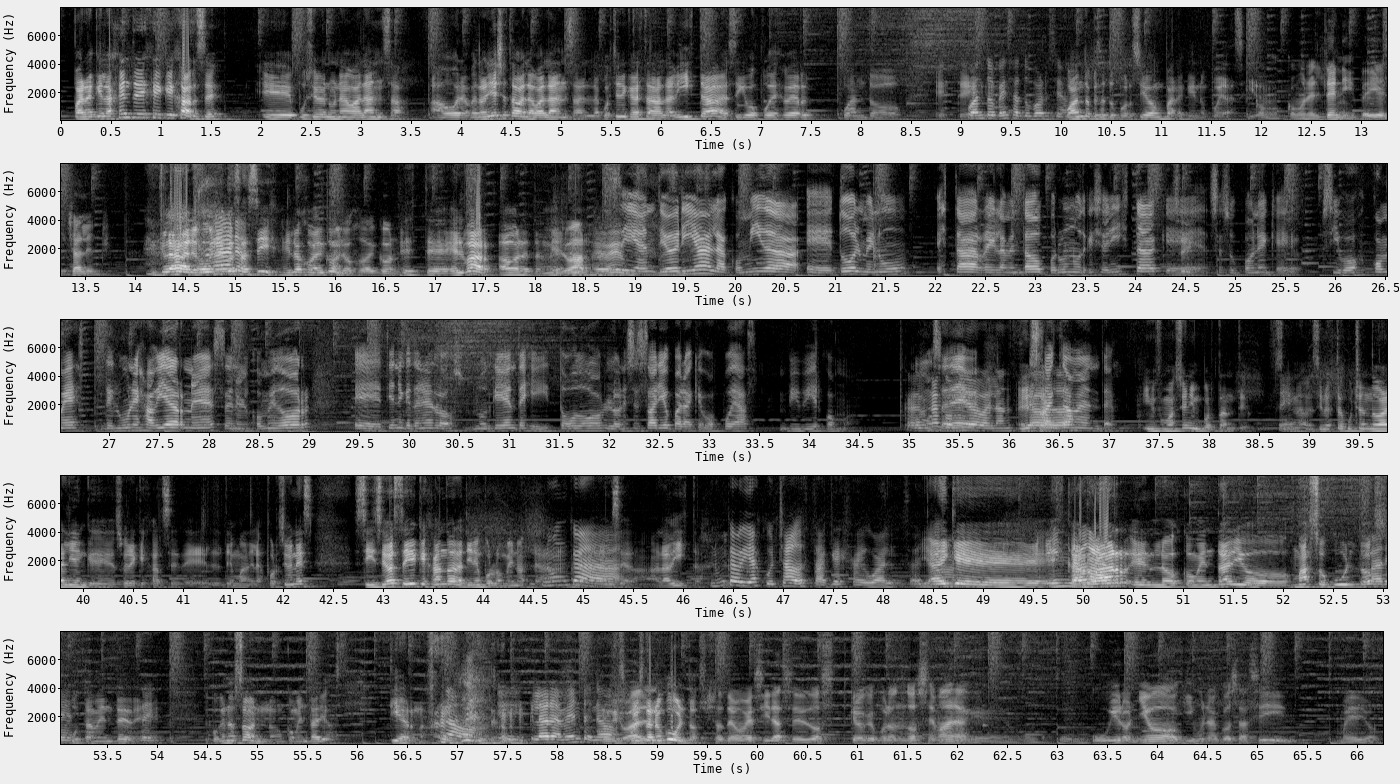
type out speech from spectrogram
para que la gente deje de quejarse, eh, pusieron una balanza ahora. En realidad ya estaba la balanza. La cuestión es que ahora está a la vista, así que vos podés ver cuánto. Este, ¿Cuánto pesa tu porción? cuánto pesa tu porción para que no puedas ir. Como, como en el tenis, pedí el challenge. Claro, una Claro. cosa así, el ojo de halcón. El ojo de halcón. Este, el bar ahora también. El bar. ¿no? Eh, Sí, en teoría la comida, eh, todo el menú está reglamentado por un nutricionista que se supone que si vos comes de lunes a viernes en el comedor, eh, tiene que tener los nutrientes y todo lo necesario para que vos puedas vivir como... Claro, como una se comida debe. balanceada. Exactamente. Información importante. Sí. Si, no- si nos está escuchando alguien que suele quejarse del tema de las porciones, si se va a seguir quejando, ahora tiene por lo menos la, Nunca- la a la vista. Nunca había escuchado esta queja igual. o sea, Y hay que escarbar en los comentarios más ocultos, Parece. justamente, de, porque no son comentarios tiernos. No, sí, claramente no. Porque están ocultos. Yo tengo que decir, hace dos, creo que fueron dos semanas que hubieron ñoquis, una cosa así, medio,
